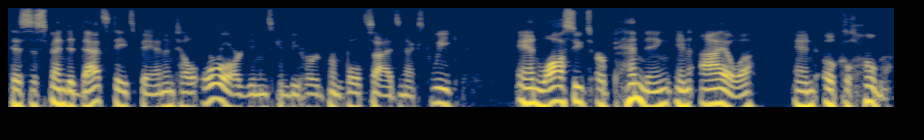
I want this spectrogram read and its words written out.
has suspended that state's ban until oral arguments can be heard from both sides next week, and lawsuits are pending in Iowa and Oklahoma.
